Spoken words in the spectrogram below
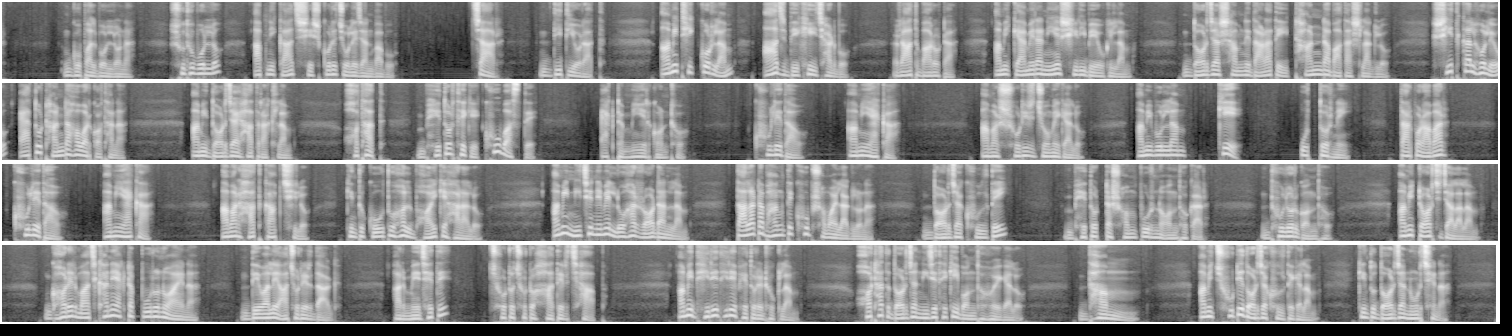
গোপাল বলল, না। শুধু বলল, আপনি কাজ শেষ করে চলে যান বাবু। চার, দ্বিতীয় রাত। আমি ঠিক করলাম, আজ দেখেই ছাড়ব। রাত বারোটা। আমি ক্যামেরা নিয়ে সিঁড়ি বেয়ে উঠলাম। দরজার সামনে দাঁড়াতেই ঠান্ডা বাতাস লাগল। শীতকাল হলেও এত ঠান্ডা হওয়ার কথা না। আমি দরজায় হাত রাখলাম। হঠাৎ ভেতর থেকে খুব আসতে একটা মেয়ের কণ্ঠ, খুলে দাও, আমি একা। আমার শরীর জমে গেল। আমি বললাম, কে? উত্তর নেই। তারপর আবার, খুলে দাও, আমি একা। আমার হাত কাঁপছিল, কিন্তু কৌতূহল ভয়কে হারালো। আমি নিচে নেমে লোহার রড আনলাম। তালাটা ভাঙতে খুব সময় লাগল না। দরজা খুলতেই ভেতরটা সম্পূর্ণ অন্ধকার, ধুলোর গন্ধ। আমি টর্চ জ্বালালাম। ঘরের মাঝখানে একটা পুরনো আয়না, দেওয়ালে আচরের দাগ আর মেঝেতে ছোট ছোট হাতের ছাপ। আমি ধীরে ধীরে ভেতরে ঢুকলাম। হঠাৎ দরজা নিজে থেকেই বন্ধ হয়ে গেল। ধাম! আমি ছুটে দরজা খুলতে গেলাম, কিন্তু দরজা নড়ছে না।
